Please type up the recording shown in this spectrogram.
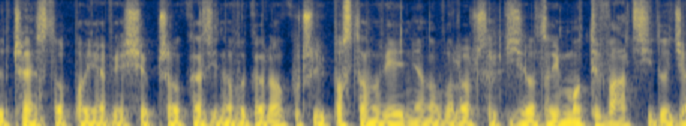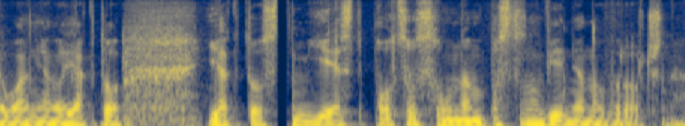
y, często pojawia się przy okazji Nowego Roku, czyli postanowienia noworoczne, jakiś rodzaj motywacji do działania. No jak to, jak to z tym jest? Po co są nam postanowienia noworoczne?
